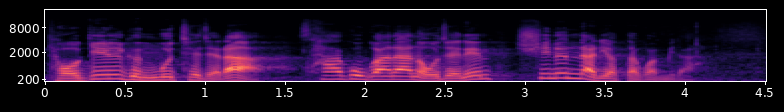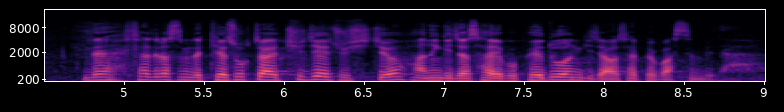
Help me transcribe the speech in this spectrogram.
격일 근무 체제라 사고가 난 어제는 쉬는 날이었다고 합니다. 네, 잘 들었습니다. 계속 잘 취재해 주시죠. 하는 기자 사회부 배두원 기자와 살펴봤습니다.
